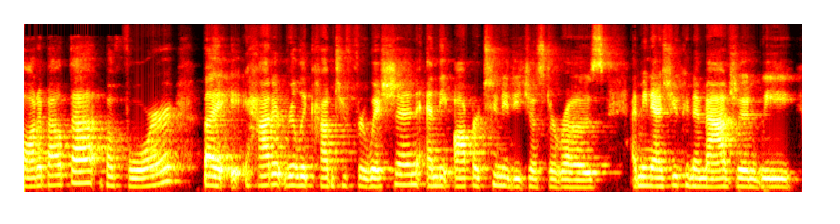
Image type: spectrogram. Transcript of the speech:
thought about that before, but it hadn't really come to fruition and the opportunity just arose. I mean, as you can imagine, we,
